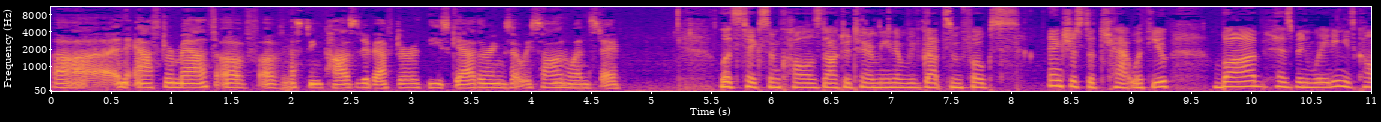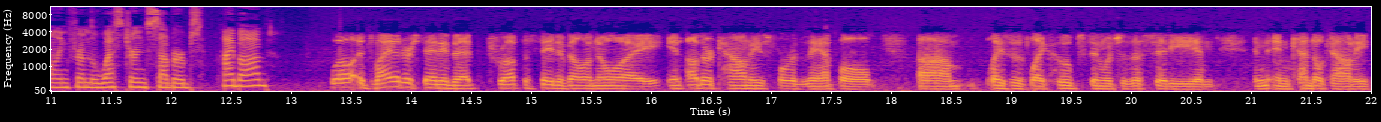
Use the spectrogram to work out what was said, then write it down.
uh, an aftermath of, of testing positive after these gatherings that we saw on Wednesday. Let's take some calls, Dr. Taormina. We've got some folks anxious to chat with you. Bob has been waiting. He's calling from the western suburbs. Hi, Bob. Well, it's my understanding that throughout the state of Illinois, in other counties, for example, um, places like Hoopeston, which is a city, and in Kendall County,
